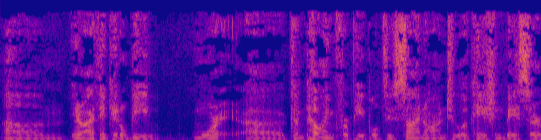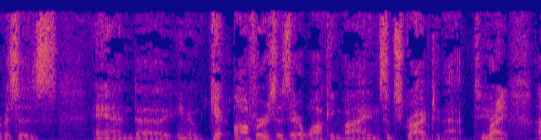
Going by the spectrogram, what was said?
Um, you know, I think it'll be more uh, compelling for people to sign on to location-based services and uh, you know get offers as they're walking by and subscribe to that too. Right. Uh,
